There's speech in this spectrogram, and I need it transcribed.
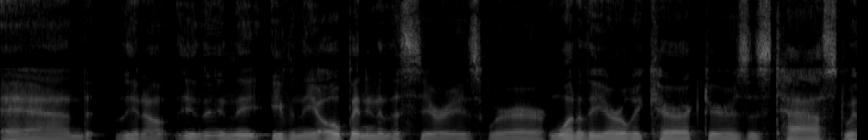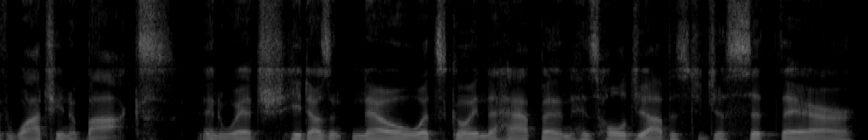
And you know, in the even the opening of the series, where one of the early characters is tasked with watching a box in which he doesn't know what's going to happen. His whole job is to just sit there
